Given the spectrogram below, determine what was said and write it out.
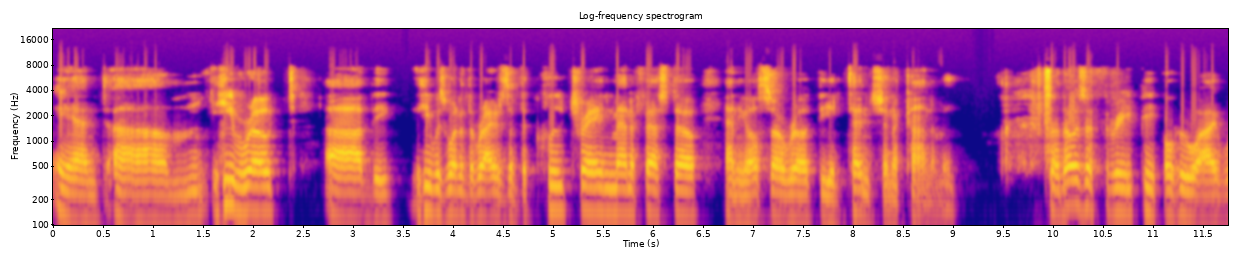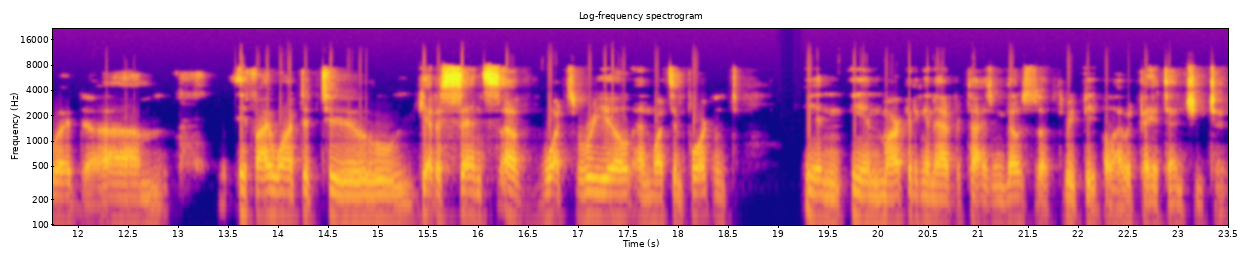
And um, he wrote uh, the he was one of the writers of the Cluetrain Manifesto, and he also wrote the Intention Economy. So those are three people who I would, um, if I wanted to get a sense of what's real and what's important in in marketing and advertising, those are three people I would pay attention to.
